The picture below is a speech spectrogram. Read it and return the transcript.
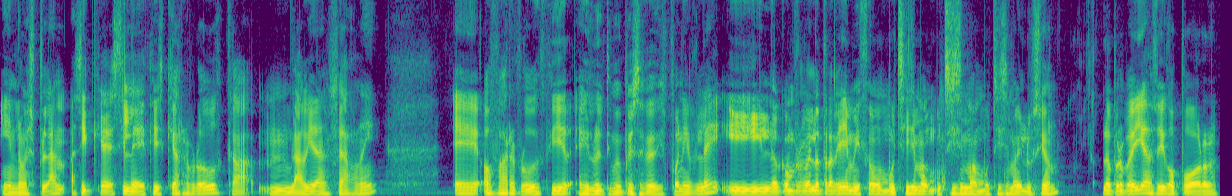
y no es plan. Así que si le decís que os reproduzca mm, La vida en Fernie, eh, os va a reproducir el último episodio disponible. Y lo comprobé el otro día y me hizo muchísima, muchísima, muchísima ilusión. Lo probé, ya os digo, por,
